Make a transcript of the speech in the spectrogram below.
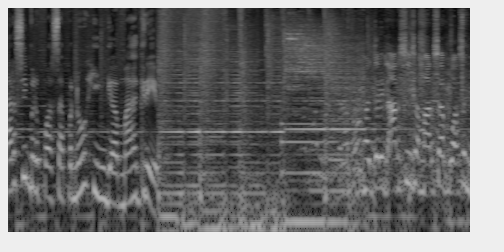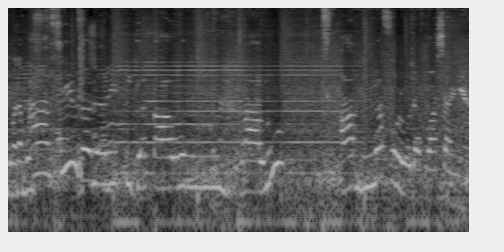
Arsi berpuasa penuh hingga maghrib. ngajarin Arsi sama Arsa puasa gimana bun? Arsi udah dari tiga tahun lalu alhamdulillah full udah puasanya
